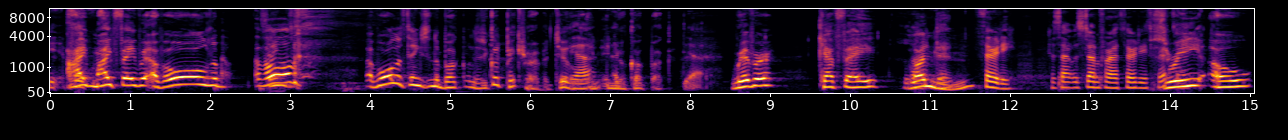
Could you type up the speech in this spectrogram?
Yeah, I my favorite of all the Of all, things- of all the things in the book. There's a good picture of it too Yeah. in, in your cookbook. yeah, River Cafe London, thirty, because that was done for our thirtieth three oh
